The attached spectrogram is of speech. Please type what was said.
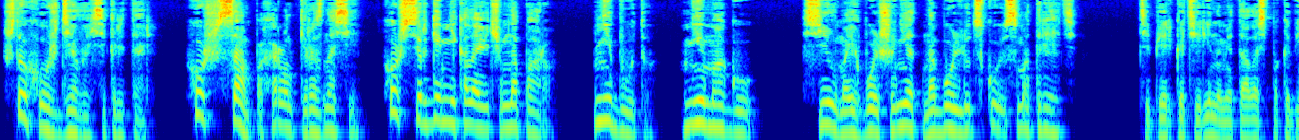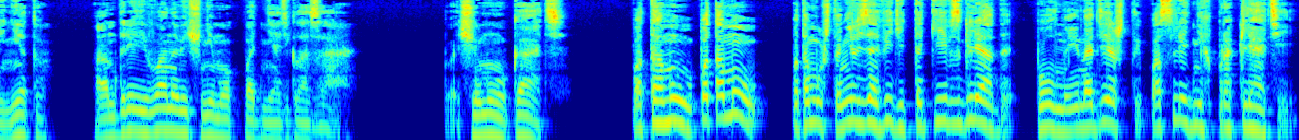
Что хошь делай, секретарь. Хошь сам похоронки разноси, хошь с Сергеем Николаевичем на пару. Не буду, не могу. Сил моих больше нет на боль людскую смотреть. Теперь Катерина металась по кабинету, Андрей Иванович не мог поднять глаза. «Почему, Кать?» «Потому, потому, потому что нельзя видеть такие взгляды, полные надежды последних проклятий».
